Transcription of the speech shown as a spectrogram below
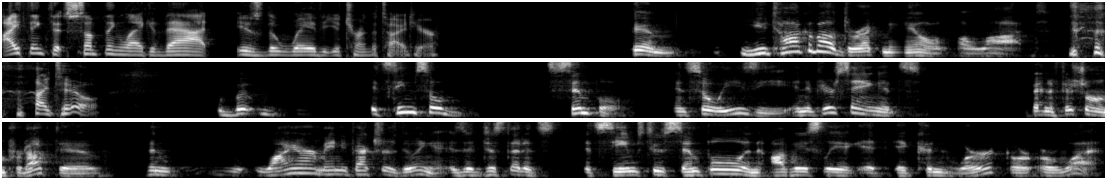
I think that something like that is the way that you turn the tide here. Tim, you talk about direct mail a lot. I do. But it seems so simple and so easy. And if you're saying it's beneficial and productive, then why aren't manufacturers doing it? Is it just that it's it seems too simple and obviously it, it couldn't work or, or what?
